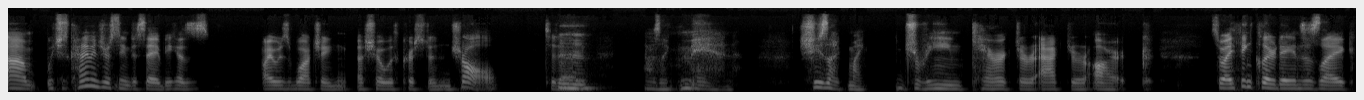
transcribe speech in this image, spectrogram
Um, which is kind of interesting to say because I was watching a show with Kristen Shaw today. Mhm. I was like, man, she's like my dream character actor arc. So I think Claire Danes is like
